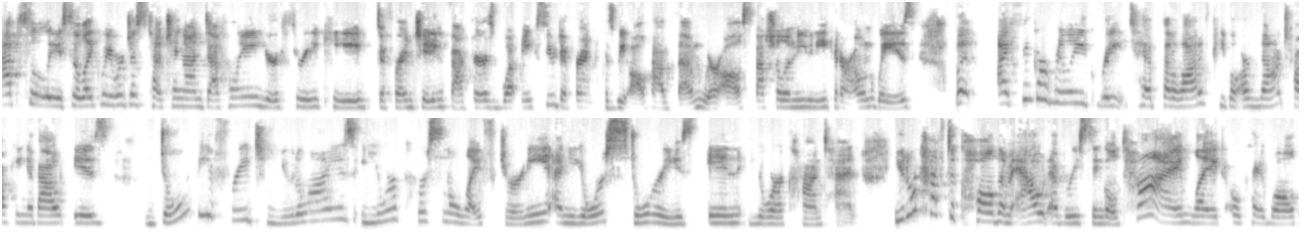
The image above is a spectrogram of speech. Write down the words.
Absolutely. So, like we were just touching on, definitely your three key differentiating factors what makes you different, because we all have them. We're all special and unique in our own ways. But I think a really great tip that a lot of people are not talking about is don't be afraid to utilize your personal life journey and your stories in your content. You don't have to call them out every single time, like, okay, well,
